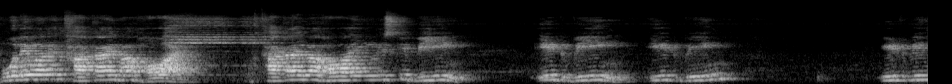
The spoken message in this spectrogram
বলে মানে থাকায় বা হওয়ায়। থাকায় বা হওয়া ইংলিশ কি being it being it being it being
